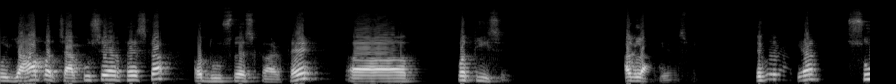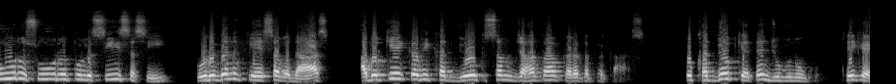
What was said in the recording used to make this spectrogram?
तो यहाँ पर चाकू से अर्थ है इसका और दूसरा इसका अर्थ है पति से। अगला आ गया इसमें। देखो आ गया, सूर सूर तुलसी शशि उड़गन केशव दास, अब के कवि खद्योत सम जहता करत प्रकाश। तो खद्योत कहते हैं जुगनू को, ठीक है?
